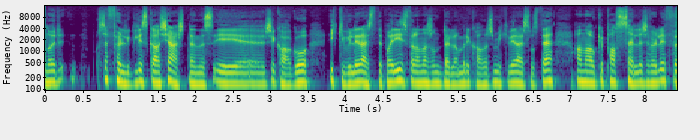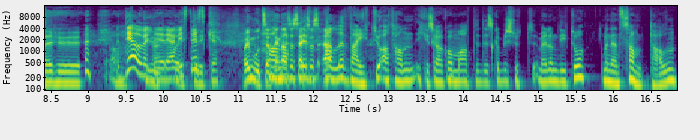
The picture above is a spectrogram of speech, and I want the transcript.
når Selvfølgelig skal kjæresten hennes i eh, Chicago ikke ville reise til Paris, for han er sånn døll amerikaner som ikke vil reise noe sted. Han har jo ikke pass heller, selvfølgelig, før hun Det er jo veldig realistisk. Og i motsetning Han, da, til sex og det, alle veit jo at han ikke skal komme, at det skal bli slutt mellom de to. Men den samtalen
